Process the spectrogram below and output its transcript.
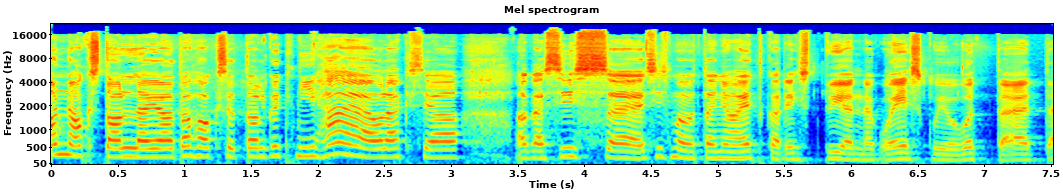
annaks talle ja tahaks, et tal kõik nii hää oleks ja aga siis, siis ma võtan ja Edgarist püüan nagu eeskuju võtta, et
